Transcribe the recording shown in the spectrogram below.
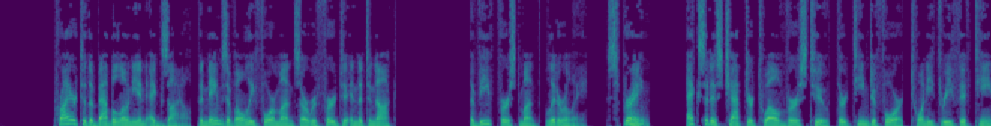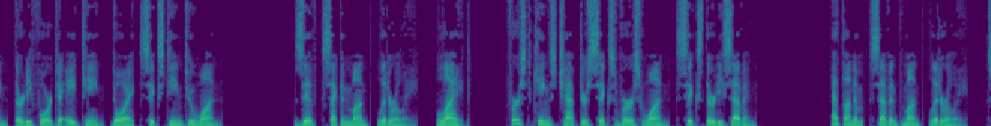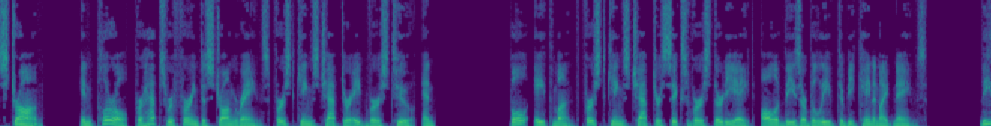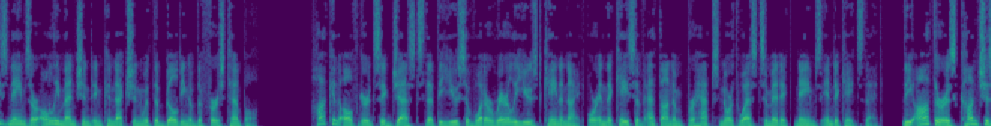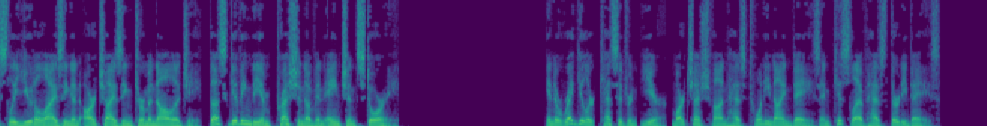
Prior to the Babylonian exile, the names of only four months are referred to in the Tanakh. Aviv, first month, literally, spring, Exodus chapter 12 verse 2, 13 to 4, 23 15, 34 to 18, doi 16 to 1. Ziv second month, literally light. 1 Kings chapter 6 verse 1, 637. Ethanim seventh month, literally strong. In plural, perhaps referring to strong rains 1 Kings chapter 8 verse 2, and Bul, 8th month 1 Kings chapter 6 verse 38, all of these are believed to be Canaanite names. These names are only mentioned in connection with the building of the First Temple. Håkan Ulfgard suggests that the use of what are rarely used Canaanite or in the case of Ethanim perhaps Northwest Semitic names indicates that the author is consciously utilizing an archaizing terminology, thus giving the impression of an ancient story. In a regular year, Marcheshvan has 29 days and Kislev has 30 days.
